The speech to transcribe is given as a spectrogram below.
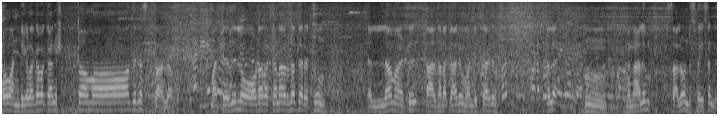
ഇപ്പോൾ വണ്ടികളൊക്കെ വെക്കാൻ ഇഷ്ടമാതിരി സ്ഥലം. മറ്റേത് ലോഡ് ഇറക്കണവരുടെ തിരക്കും. എല്ലാമായിട്ട് കാൽനടക്കാരും വണ്ടിക്കാരും. അല്ല. എന്നാലും സ്ഥലമുണ്ട് സ്പേസ് ഉണ്ട്.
